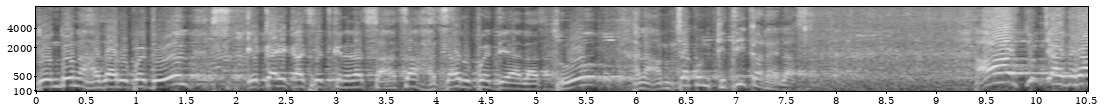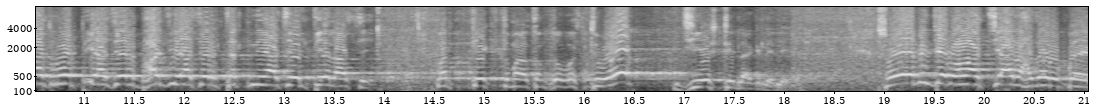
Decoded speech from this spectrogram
दोन दोन हजार रुपये देऊन एका एका शेतकऱ्याला सहा सहा हजार रुपये द्यायला असतो आणि आमच्याकडून किती काढायला आज तुमच्या घरात रोटी असेल भाजी असेल चटणी असेल तेल असेल. प्रत्येक तुम्हाला सांगतो वस्तूवर जीएसटी लागलेली आहे. सोयाबीनचे भाव आज चार हजार रुपये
